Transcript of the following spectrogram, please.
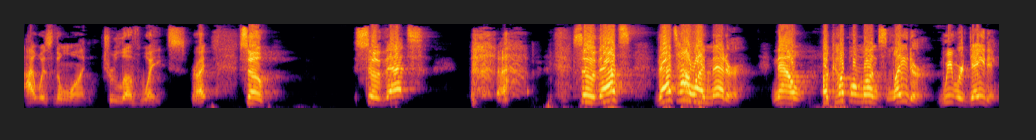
I was the one. True love waits, right? So, so that's, so that's, that's how I met her. Now, a couple months later, we were dating.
